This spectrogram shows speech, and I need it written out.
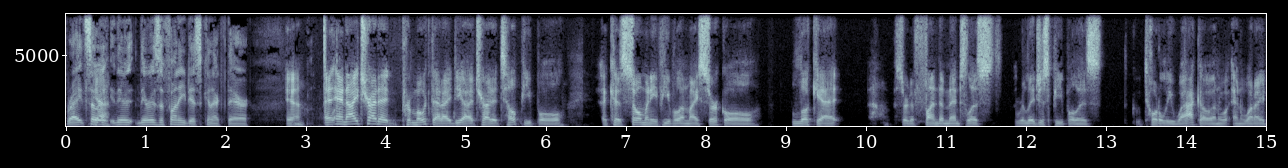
Right. So yeah. there, there is a funny disconnect there. Yeah. And, and, I try to promote that idea. I try to tell people because so many people in my circle look at sort of fundamentalist religious people as totally wacko. And, and what I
